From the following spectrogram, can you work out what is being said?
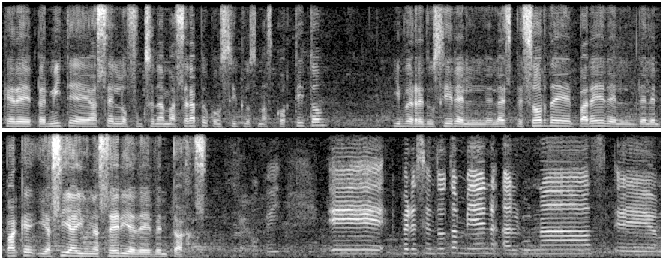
que permite hacerlo funcionar más rápido con ciclos más cortitos y reducir el, espesor de pared del, empaque y así hay una serie de ventajas. Okay. Eh, presentó también algunas, em,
